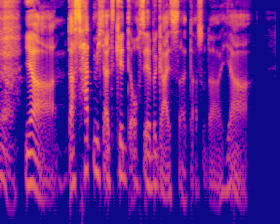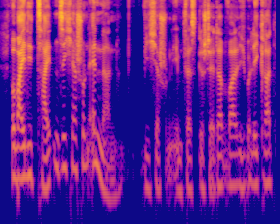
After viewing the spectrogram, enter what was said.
Ja. ja, das hat mich als Kind auch sehr begeistert, das oder ja. Wobei die Zeiten sich ja schon ändern, wie ich ja schon eben festgestellt habe, weil ich überlege gerade,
